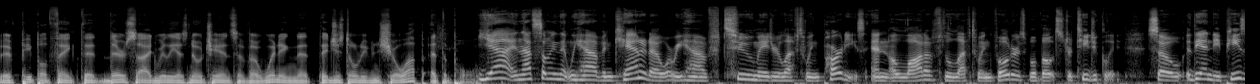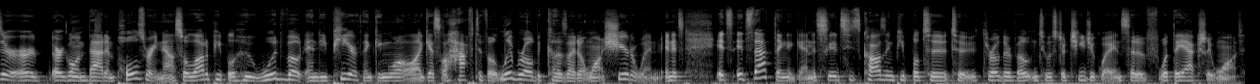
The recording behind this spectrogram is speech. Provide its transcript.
if people think that their side really has no chance of uh, winning, that they just don't even show up at the polls. Yeah, and that's something that we have in Canada, where we have two major left wing parties, and a lot of the left wing voters will vote strategically. So the NDPs are, are are going bad in polls right now. So a lot of people who would vote NDP are thinking, well, I guess I'll have to vote Liberal because I don't want Scheer to win. And it's it's it's that thing again. It's it's, it's causing people to to throw their vote into a strategic way instead of what they actually want.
